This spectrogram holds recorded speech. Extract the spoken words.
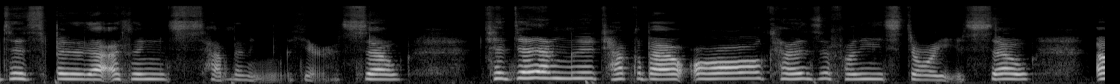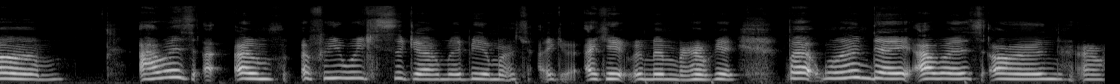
just been a lot of things happening here. So, today I'm going to talk about all kinds of funny stories. So, um, I was uh, um a few weeks ago, maybe a month. I I can't remember. Okay, but one day I was on uh,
